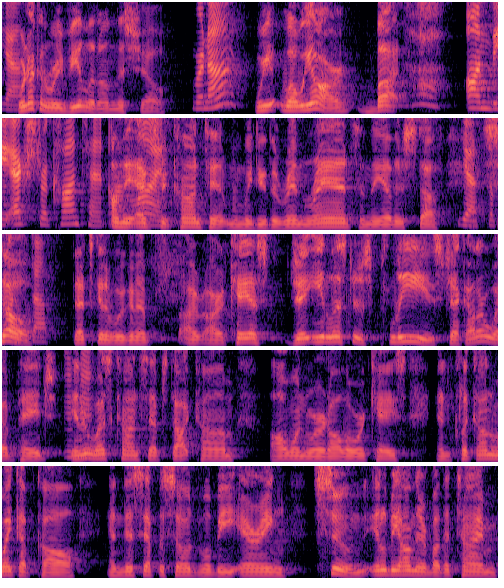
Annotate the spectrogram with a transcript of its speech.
Yeah. We're not going to reveal it on this show. We're not We well, we are, but on the extra content on the extra content when we do the Ren rants and the other stuff. Yes, the so fun stuff. that's gonna we're gonna our, our KSJE listeners, please check out our webpage, Mhm. innerwestconcepts.com, all one word, all lowercase, and click on Wake Up Call. And this episode will be airing soon. It'll be on there by the time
